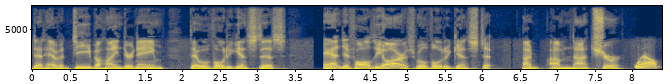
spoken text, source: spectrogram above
that have a D behind their name that will vote against this, and if all the R's will vote against it. I'm I'm not sure. Well,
